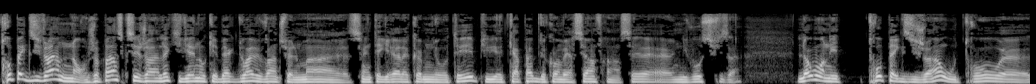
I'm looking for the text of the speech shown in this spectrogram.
trop exigeant, non. Je pense que ces gens-là qui viennent au Québec doivent éventuellement euh, s'intégrer à la communauté puis être capables de converser en français à un niveau suffisant. Là où on est trop exigeant ou trop euh,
